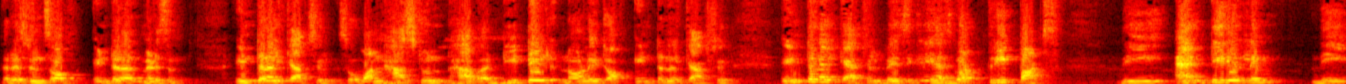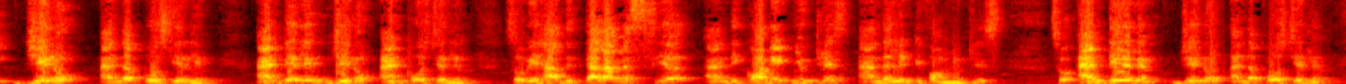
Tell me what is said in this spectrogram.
the residents of internal medicine internal capsule. So one has to have a detailed knowledge of internal capsule. Internal capsule basically has got three parts. The anterior limb, the genu and the posterior limb. Anterior limb, genu and posterior limb. So we have the thalamus here and the caudate nucleus and the lentiform nucleus. So anterior limb, genu and the posterior limb.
